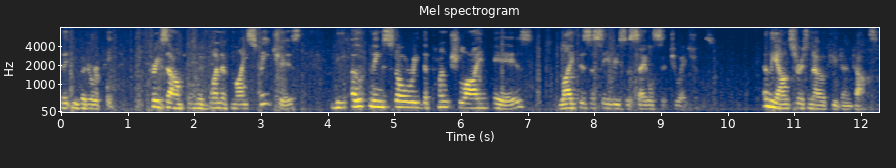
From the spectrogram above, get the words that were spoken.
that you're going to repeat. For example, with one of my speeches, the opening story, the punchline is life is a series of sales situations. And the answer is no if you don't ask.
